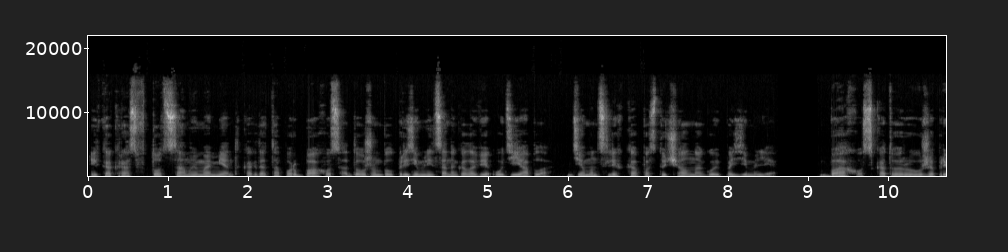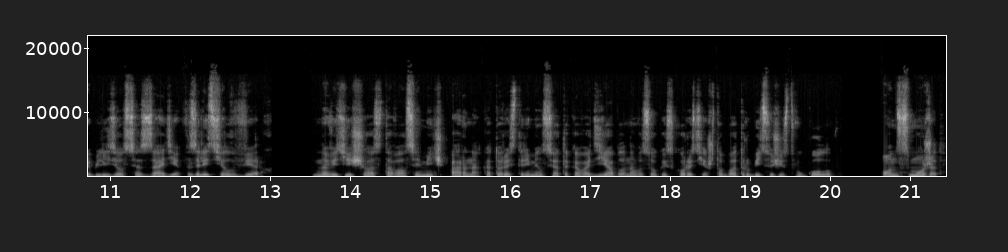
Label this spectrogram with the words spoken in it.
И как раз в тот самый момент, когда топор Бахуса должен был приземлиться на голове у Дьябла, демон слегка постучал ногой по земле. Бахус, который уже приблизился сзади, взлетел вверх. Но ведь еще оставался меч Арна, который стремился атаковать Дьябла на высокой скорости, чтобы отрубить существу голову. Он сможет.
